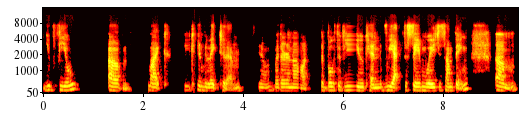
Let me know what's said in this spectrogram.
you feel um, like you can relate to them you know, whether or not the both of you can react the same way to something. Um,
